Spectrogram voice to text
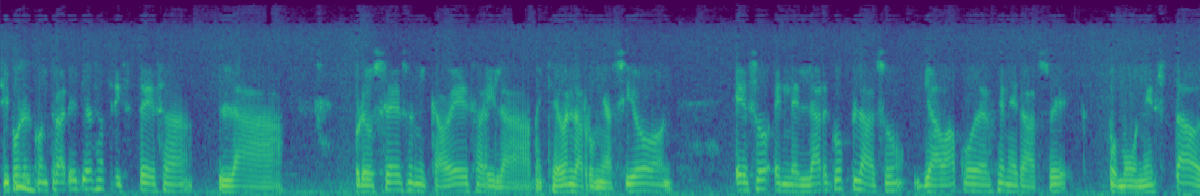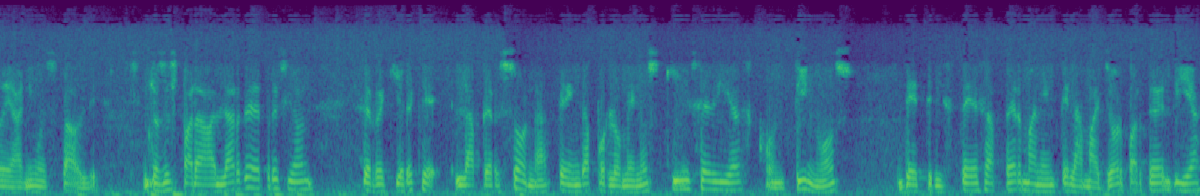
Si por el contrario yo esa tristeza la proceso en mi cabeza y la me quedo en la rumiación, eso en el largo plazo ya va a poder generarse como un estado de ánimo estable. Entonces, para hablar de depresión, se requiere que la persona tenga por lo menos 15 días continuos de tristeza permanente la mayor parte del día,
